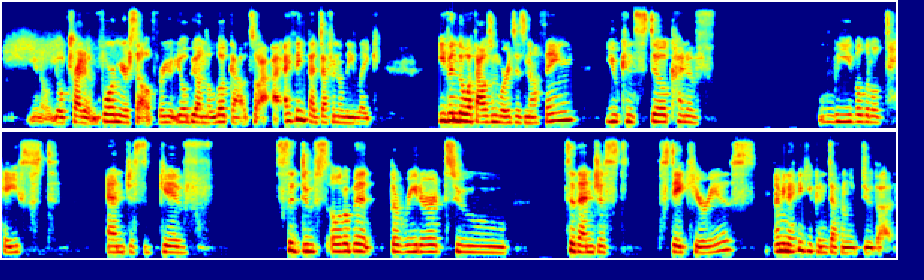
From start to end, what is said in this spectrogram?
you know you'll try to inform yourself or you'll be on the lookout. So i, I think that definitely like even though a thousand words is nothing, you can still kind of leave a little taste and just give seduce a little bit the reader to to then just stay curious. I mean i think you can definitely do that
